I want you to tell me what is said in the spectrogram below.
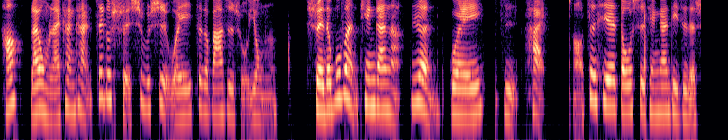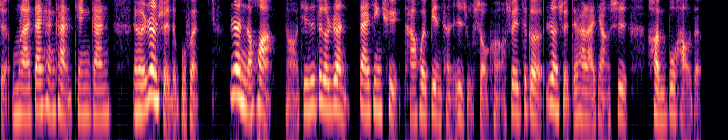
好，来，我们来看看这个水是不是为这个八字所用呢？水的部分，天干呐，壬、癸、子、亥，好，这些都是天干地支的水。我们来带看看天干，呃，壬水的部分，壬的话，啊，其实这个壬带进去，它会变成日主受克，所以这个壬水对他来讲是很不好的。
